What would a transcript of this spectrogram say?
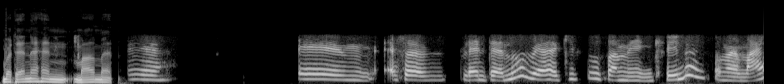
Hvordan er han meget mand? Øh, øh, altså, blandt andet ved at have giftet sig med en kvinde, som er mig,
